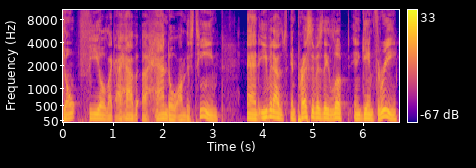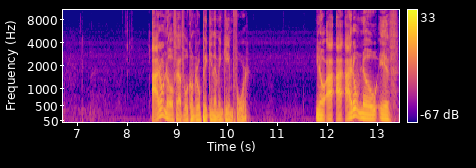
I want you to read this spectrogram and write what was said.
don't feel like I have a handle on this team. And even as impressive as they looked in game three, I don't know if I feel comfortable picking them in game four. You know, I I don't know if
